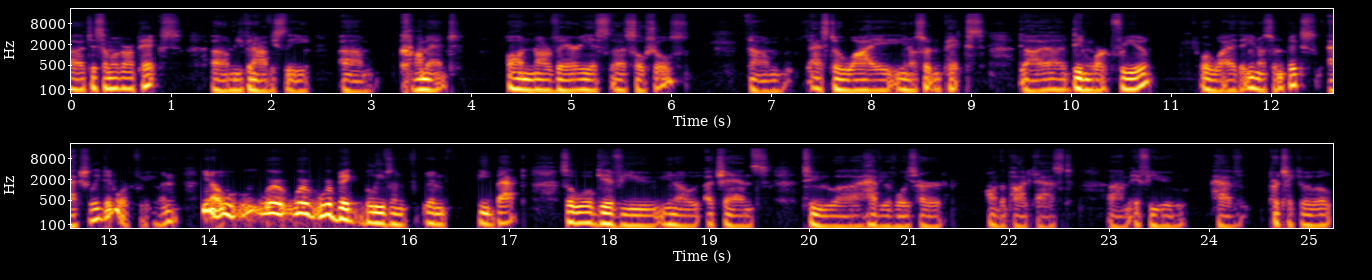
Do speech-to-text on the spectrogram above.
uh, to some of our picks. Um, you can obviously um, comment on our various uh, socials um, as to why you know certain picks uh, didn't work for you or why that you know certain picks actually did work for you and you know we're we're we're big believers in, in feedback so we'll give you you know a chance to uh, have your voice heard on the podcast um, if you have particular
